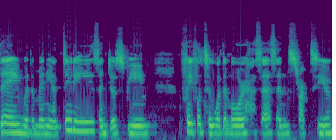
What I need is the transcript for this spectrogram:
day with the many activities and just being faithful to what the Lord has says and instructs you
